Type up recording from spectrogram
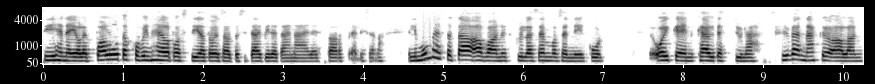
siihen ei ole paluuta kovin helposti ja toisaalta sitä ei pidetä enää edes tarpeellisena. Eli mun mielestä tämä avaa nyt kyllä semmoisen niin kuin oikein käytettynä hyvän näköalan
